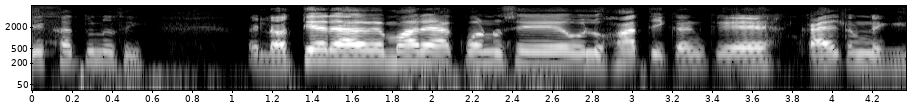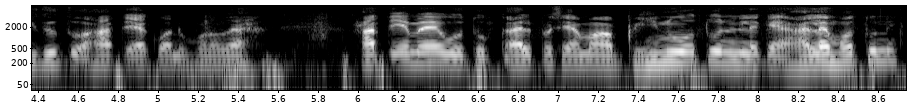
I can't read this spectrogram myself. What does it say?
દેખાતું નથી. એટલે અત્યારે હવે મારે આંકવાનું છે ઓલું હાથી, કારણ કે કાલે તમને કીધું હતું હાથી આંકવાનું, પણ હવે હાથી એમાં એવું હતું. કાલ પછી એમાં ભીનું હતું ને એટલે કંઈ હાલેમ હતું નહીં.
